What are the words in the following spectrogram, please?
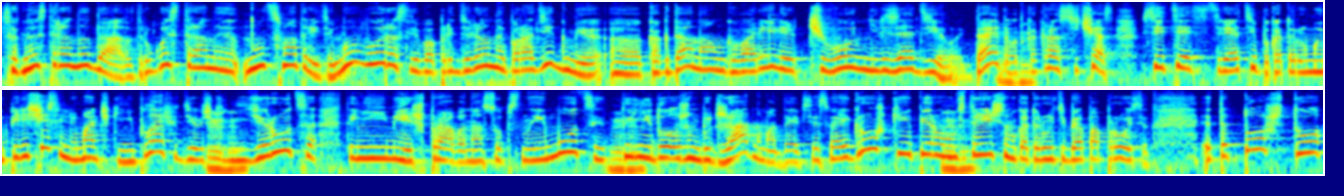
С одной стороны, да. С другой стороны, ну вот смотрите, мы выросли в определенной парадигме, э, когда нам говорили, чего нельзя делать. Да, это mm-hmm. вот как раз сейчас все те стереотипы, которые мы перечислили, мальчики не плачут, девочки mm-hmm. не дерутся, ты не имеешь права на собственные эмоции, mm-hmm. ты не должен быть жадным, отдай все свои игрушки первому mm-hmm. встречному, который у тебя попросит. Это то, что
